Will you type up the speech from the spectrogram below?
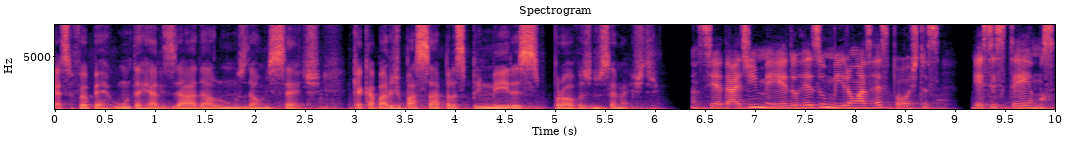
Essa foi a pergunta realizada a alunos da Unicet, que acabaram de passar pelas primeiras provas do semestre. ansiedade e medo resumiram as respostas. Esses termos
